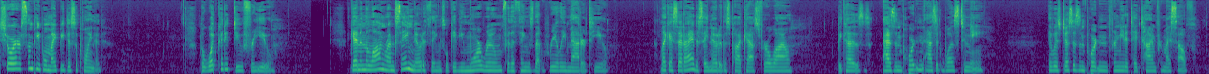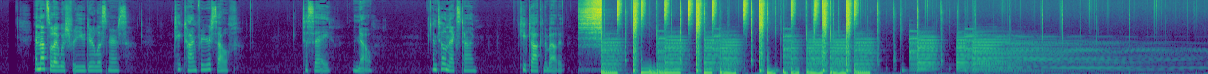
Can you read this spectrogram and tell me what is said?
Sure, some people might be disappointed. But what could it do for you? Again, in the long run, saying no to things will give you more room for the things that really matter to you. Like I said, I had to say no to this podcast for a while because, as important as it was to me, it was just as important for me to take time for myself. And that's what I wish for you, dear listeners. Take time for yourself to say no. Until next time, keep talking about it.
